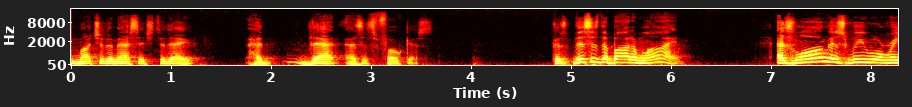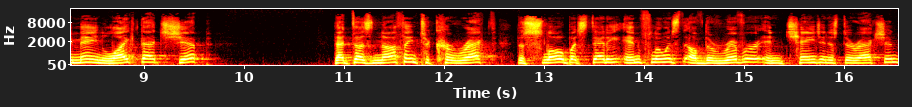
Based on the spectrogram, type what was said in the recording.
much of the message today had that as its focus. Because this is the bottom line. As long as we will remain like that ship that does nothing to correct the slow but steady influence of the river in changing its direction,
